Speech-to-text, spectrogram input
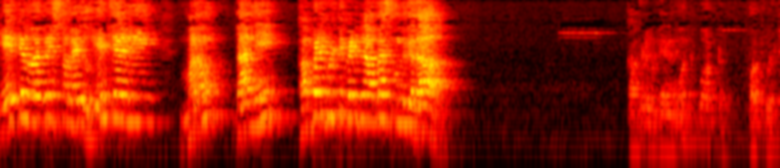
ఎయిర్టెల్ వైబ్రేషన్ లేదు. ఏం చేయాలి? మనం దాన్ని కంపాటిబిలిటీ పెట్టిన అవకాశం ఉంది కదా. పోర్ట్ పోర్ట్. పోర్టబిలిటీ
